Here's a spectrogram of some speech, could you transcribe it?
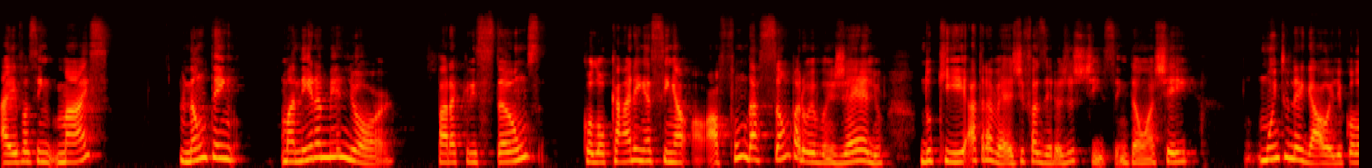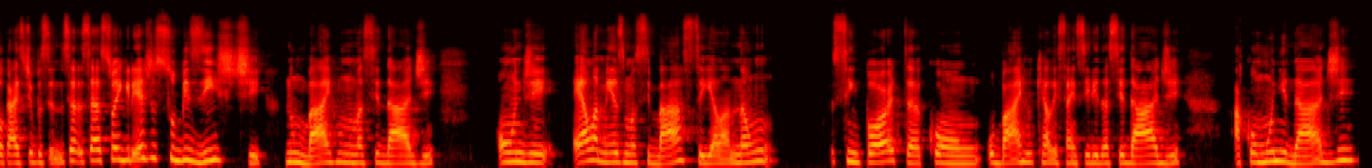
Aí eu falo assim, mas não tem maneira melhor para cristãos colocarem assim a, a, fundação para o evangelho do que através de fazer a justiça. Então achei muito legal ele colocar esse tipo se a sua igreja subsiste num bairro, numa cidade onde ela mesma se basta e ela não se importa com o bairro que ela está inserida, a cidade, a comunidade,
